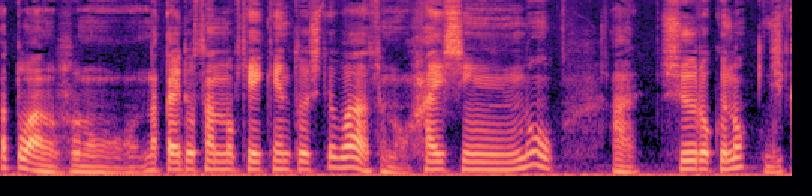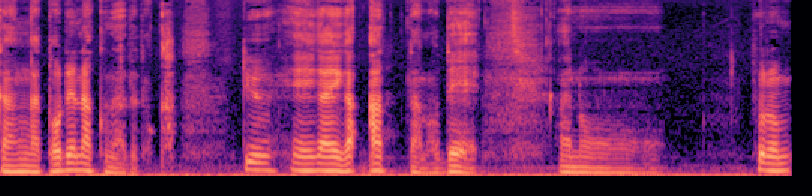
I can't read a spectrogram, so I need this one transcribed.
あとは、その、中井戸さんの経験としては、その配信の、あ収録の時間が取れなくなるとか、っていう弊害があったので、あの、その、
